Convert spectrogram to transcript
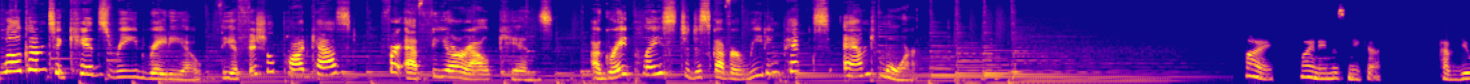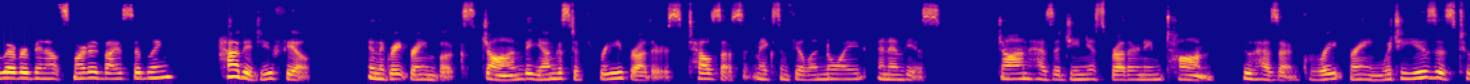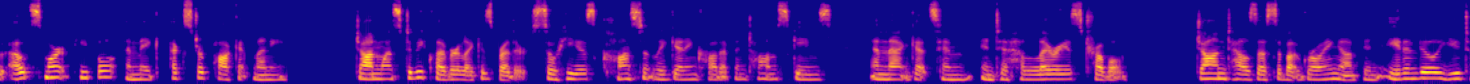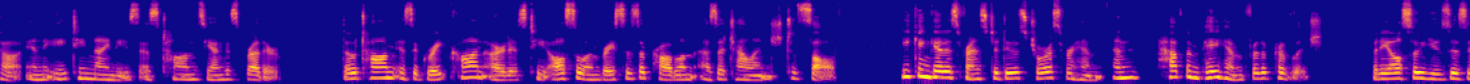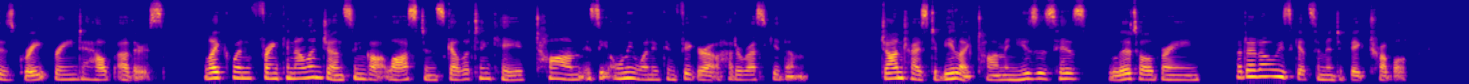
Welcome to Kids Read Radio, the official podcast for FVRL Kids, a great place to discover reading picks and more. Hi, my name is Mika. Have you ever been outsmarted by a sibling? How did you feel? In the Great Brain books, John, the youngest of three brothers, tells us it makes him feel annoyed and envious. John has a genius brother named Tom who has a great brain, which he uses to outsmart people and make extra pocket money. John wants to be clever like his brother, so he is constantly getting caught up in Tom's schemes, and that gets him into hilarious trouble. John tells us about growing up in Adenville, Utah in the 1890s as Tom's youngest brother. Though Tom is a great con artist, he also embraces a problem as a challenge to solve. He can get his friends to do his chores for him and have them pay him for the privilege. But he also uses his great brain to help others. Like when Frank and Ellen Jensen got lost in Skeleton Cave, Tom is the only one who can figure out how to rescue them. John tries to be like Tom and uses his little brain, but it always gets him into big trouble,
